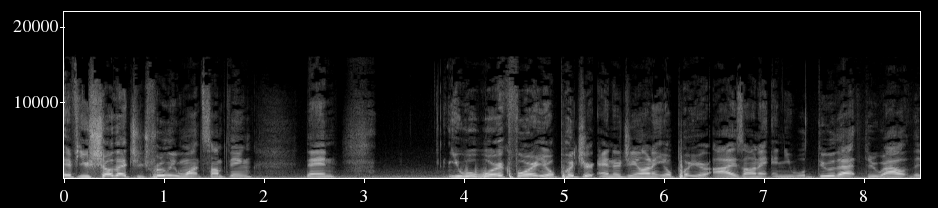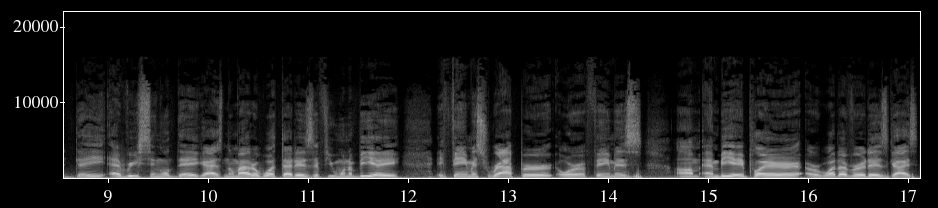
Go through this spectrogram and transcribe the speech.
if you show that you truly want something, then you will work for it you'll put your energy on it you'll put your eyes on it and you will do that throughout the day every single day guys no matter what that is. If you want to be a, a famous rapper or a famous um, nba player or whatever it is guys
